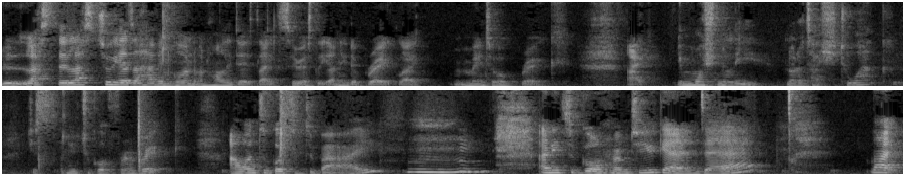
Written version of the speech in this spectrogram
last the last two years I haven't gone on holidays. Like seriously, I need a break. Like mental break like emotionally not attached to work just need to go for a break I want to go to Dubai I need to go home to Uganda like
